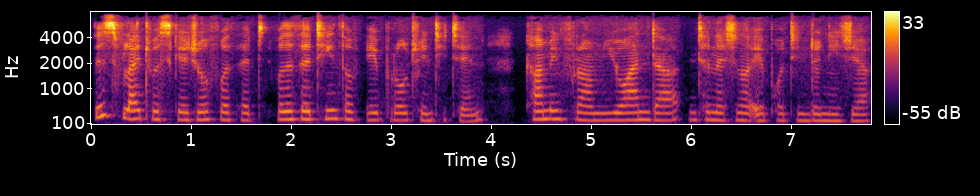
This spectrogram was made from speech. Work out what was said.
This flight was scheduled for, for the 13th of April 2010 coming from Juanda International Airport, Indonesia,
